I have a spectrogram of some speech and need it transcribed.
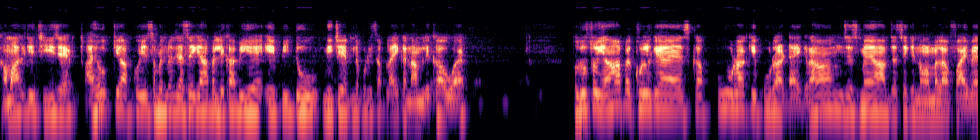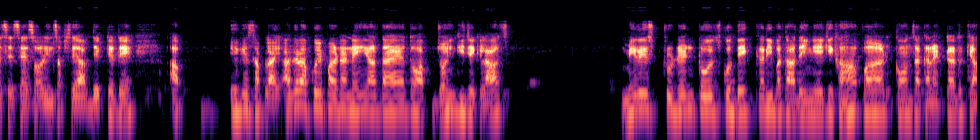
कमाल की चीज़ है। आई होप कि आपको ये समझ में जैसे कि यहाँ पर लिखा भी है ए नीचे अपने पूरी सप्लाई का नाम लिखा हुआ है। तो दोस्तों यहाँ पे खुल गया है इसका पूरा की पूरा डायग्राम जिसमें आप जैसे कि नॉर्मल आप फाइव एस एस और इन सबसे आप देखते थे। अब एक सप्लाई अगर आपको ये पढ़ना नहीं आता है तो आप ज्वाइन कीजिए क्लास मेरे स्टूडेंट तो इसको देख कर ही बता देंगे कि कहाँ पर, कौन सा कनेक्टर क्या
